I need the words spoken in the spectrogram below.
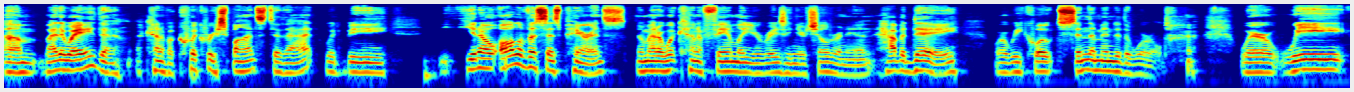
Um, by the way, the kind of a quick response to that would be, you know, all of us as parents, no matter what kind of family you're raising your children in, have a day where we quote send them into the world, where we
